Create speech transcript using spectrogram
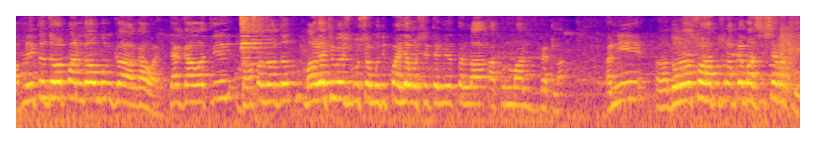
आपल्या इथं जवळ पानगाव म्हणून गा गाव आहे. त्या गावातली दहा पंधरा जण मावळ्याच्या वेशभूषामध्ये पहिल्या वर्षी त्यांनी त्यांना आपण मान भेटला. आणि दोन हजार सोळापासून आपल्या बार्शी शहरातले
